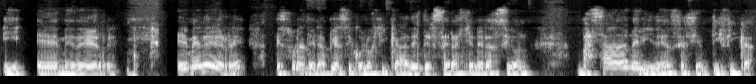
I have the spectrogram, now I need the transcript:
y EMDR. EMDR es una terapia psicológica de tercera generación basada en evidencia científica,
